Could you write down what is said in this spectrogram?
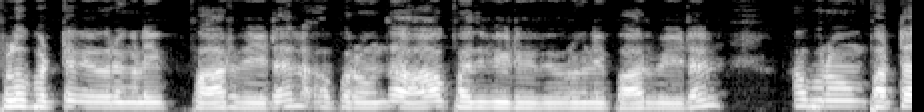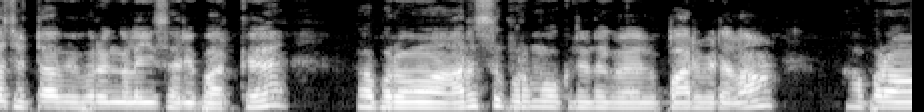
புலப்பட்ட விவரங்களை பார்வையிடல் அப்புறம் வந்து ஆ பதிவீடு விவரங்களை பார்வையிடல் அப்புறம் பட்டா சிட்டா விவரங்களை சரிபார்க்க அப்புறம் அரசு புறம்போக்கு நிலங்களில் பார்வையிடலாம் அப்புறம்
